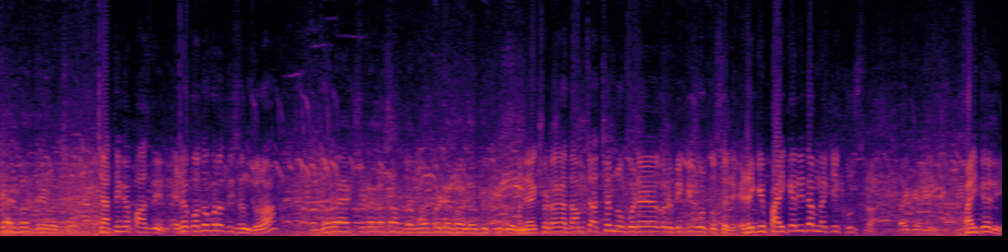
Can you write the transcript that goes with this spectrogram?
চার পাঁচ দিনে বাচ্চা। চার থেকে পাঁচ দিন। এটা কত করে দিয়েছেন জোড়া? ধরো একশো টাকা দাম নব্বই টাকা হলে বিক্রি করি। মানে একশো টাকা দাম চাচ্ছেন নব্বই টাকা করে বিক্রি করতেছেন। এটা কি পাইকারি দাম নাকি খুচরা? পাইকারি। পাইকারি।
